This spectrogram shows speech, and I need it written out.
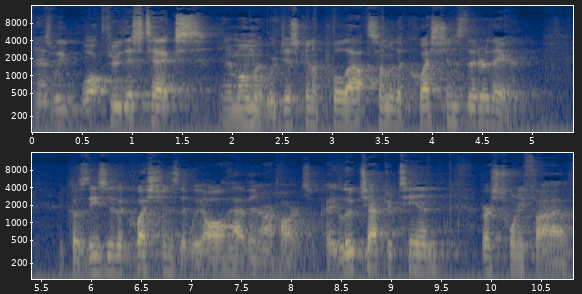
And as we walk through this text in a moment, we're just going to pull out some of the questions that are there because these are the questions that we all have in our hearts. Okay, Luke chapter 10, verse 25.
